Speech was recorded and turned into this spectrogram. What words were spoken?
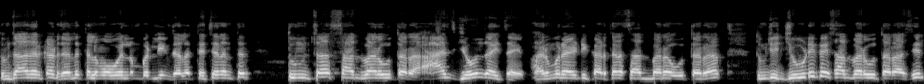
तुमचं आधार कार्ड झालं त्याला मोबाईल नंबर लिंक झाला त्याच्यानंतर तुमचा सातबारा उतारा आज घेऊन जायचा आहे. फार्मर आय डी काढताना सातबारा उतारा. तुमचे जेवढे काही सातबारा उतारा असेल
